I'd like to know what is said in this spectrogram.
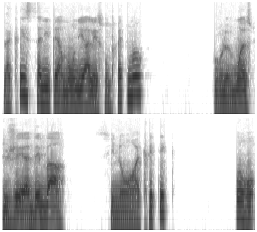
La crise sanitaire mondiale et son traitement, pour le moins sujet à débat, sinon à critique, auront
